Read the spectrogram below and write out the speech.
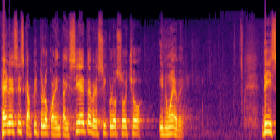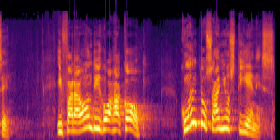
Génesis capítulo 47, versículos 8 y 9. Dice, y Faraón dijo a Jacob, ¿cuántos años tienes?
